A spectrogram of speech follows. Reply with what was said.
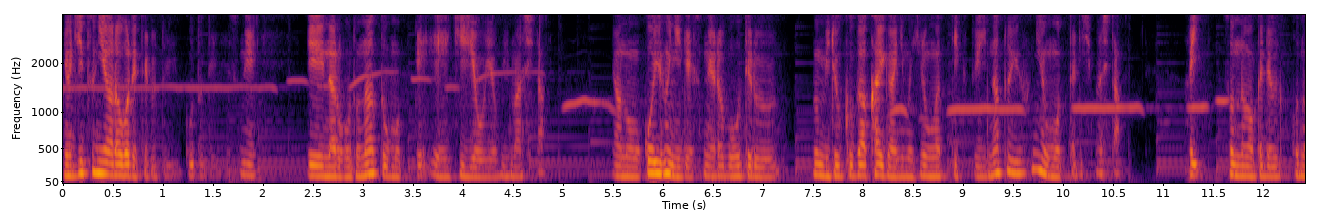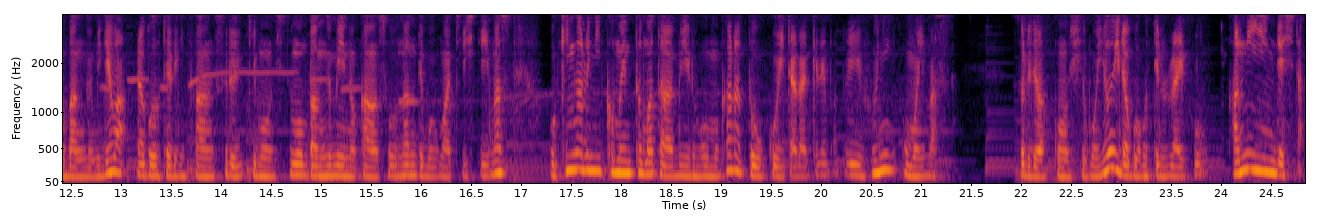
如実に表れているということでですね、えー、なるほどなと思って、えー、記事を読みました。あのこういうふうにですね、ラブホテルの魅力が海外にも広がっていくといいなというふうに思ったりしました。はい、そんなわけでこの番組ではラブホテルに関する疑問、質問、番組への感想を何でもお待ちしています。お気軽にコメントまたはメールフォームから投稿いただければというふうに思います。それでは今週も良いラブホテルライフを管理人でした。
